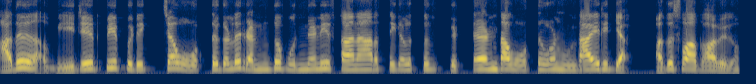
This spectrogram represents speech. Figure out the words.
അത് ബി ജെ പി പിടിച്ച വോട്ടുകൾ രണ്ട് മുന്നണി സ്ഥാനാർത്ഥികൾക്ക് കിട്ടേണ്ട വോട്ടുകൾ ഉണ്ടായിരിക്കാം. അത് സ്വാഭാവികം.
